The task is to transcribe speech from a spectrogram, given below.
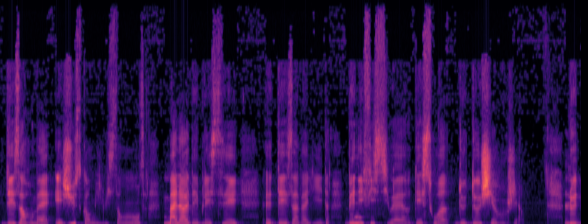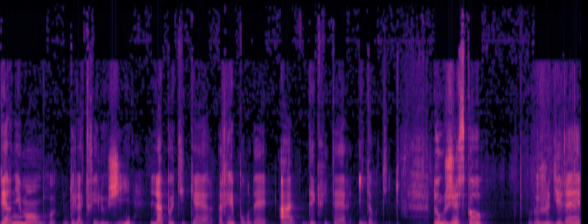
Désormais et jusqu'en 1811, malades et blessés euh, des invalides bénéficiaires des soins de deux chirurgiens. Le dernier membre de la trilogie, l'apothicaire, répondait à des critères identiques. Donc jusqu'au, je dirais,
